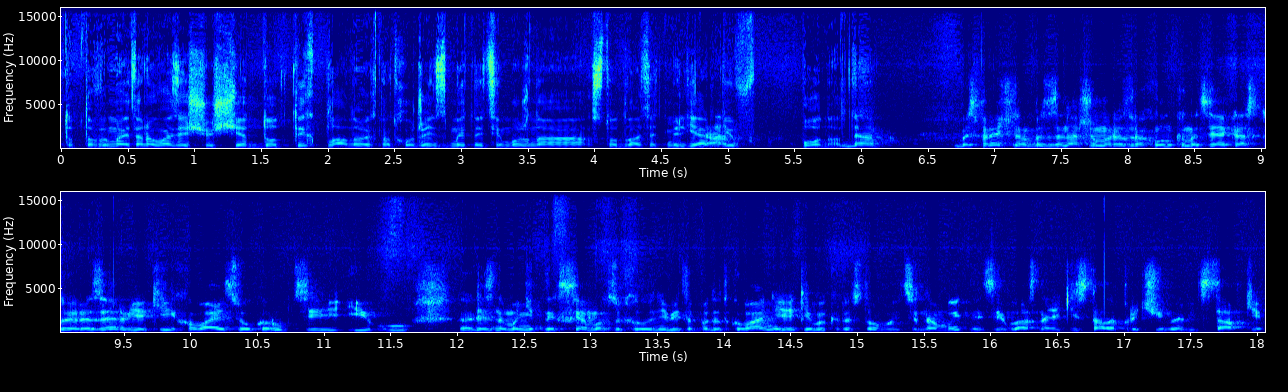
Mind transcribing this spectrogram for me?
Тобто, ви маєте на увазі, що ще до тих планових надходжень з митниці можна 120 мільярдів понад. Да. Безперечно, без- за нашими розрахунками, це якраз той резерв, який ховається у корупції і у різноманітних схемах з ухилення від оподаткування, які використовуються на митниці, і власне які стали причиною відставки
